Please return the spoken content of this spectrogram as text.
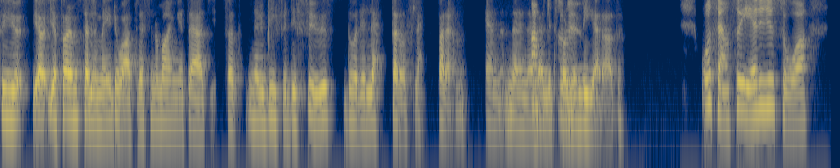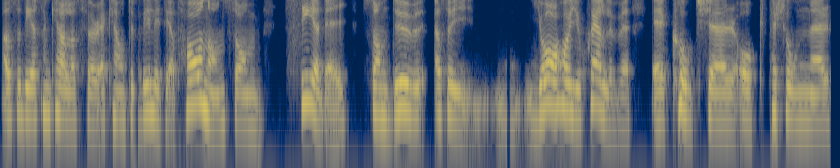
För ju, jag, jag föreställer mig då att resonemanget är att, för att när det blir för diffust, då är det lättare att släppa den än när den är Absolut. väldigt formulerad. Och sen så är det ju så, alltså det som kallas för accountability, att ha någon som ser dig, som du, alltså jag har ju själv eh, coacher och personer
